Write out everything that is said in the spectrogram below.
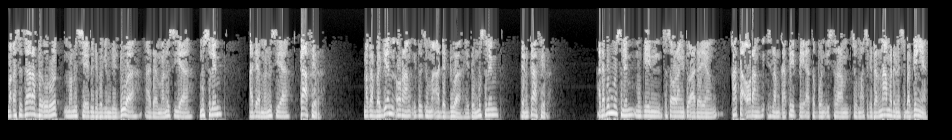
Maka secara berurut manusia itu dibagi menjadi dua. Ada manusia muslim, ada manusia kafir. Maka bagian orang itu cuma ada dua, yaitu muslim dan kafir. Adapun muslim, mungkin seseorang itu ada yang kata orang Islam KTP ataupun Islam cuma sekedar nama dan sebagainya.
